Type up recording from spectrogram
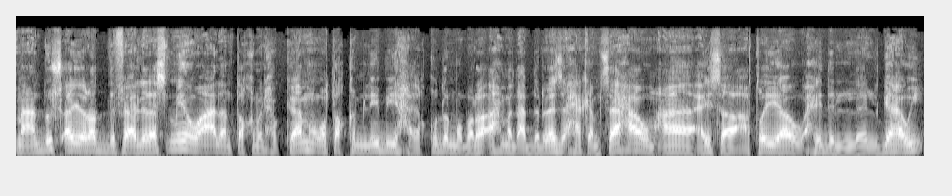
ما عندوش أي رد فعل رسمي. هو أعلن طاقم الحكام. هو طاقم ليبي هيقود المباراة. أحمد عبد الرازق حكم ساحة ومعاه عيسى عطية ووحيد ال- الجهوي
